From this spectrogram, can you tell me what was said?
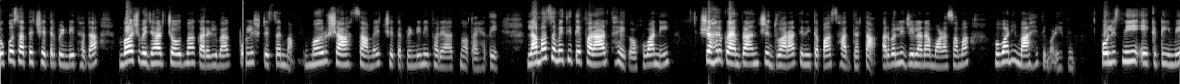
લોકો સાથે છેતરપિંડી થતા વર્ષ બે હજાર ચૌદમાં કારેલીબાગ પોલીસ સ્ટેશનમાં મયુર શાહ સામે છેતરપિંડીની ફરિયાદ નોંધાઈ હતી. લાંબા સમયથી તે ફરાર થઈ ગયો હોવાની શહેર ક્રાઇમ બ્રાન્ચ દ્વારા તેની તપાસ હાથ ધરતા અરવલ્લી જિલ્લાના મોડાસામાં હોવાની માહિતી મળી હતી. પોલીસની એક ટીમે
